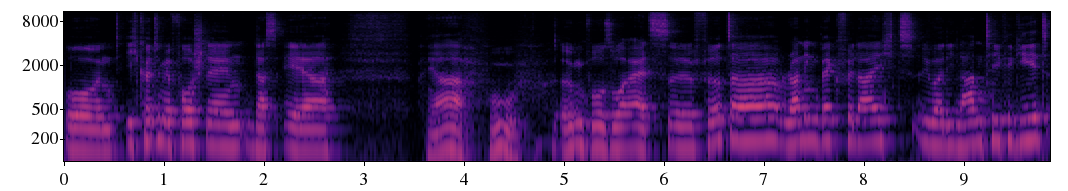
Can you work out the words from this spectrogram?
Und ich könnte mir vorstellen, dass er ja, puh, irgendwo so als äh, vierter Running Back vielleicht über die Ladentheke geht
